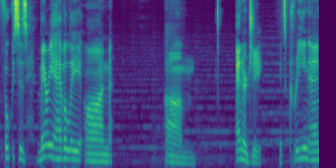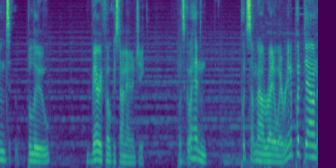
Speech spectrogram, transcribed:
focuses very heavily on um, energy. It's green and blue. Very focused on energy. Let's go ahead and put something out right away. We're gonna put down.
